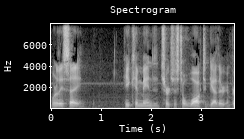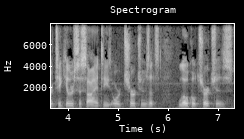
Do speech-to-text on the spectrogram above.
What do they say? He commanded churches to walk together in particular societies or churches, that's local churches,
